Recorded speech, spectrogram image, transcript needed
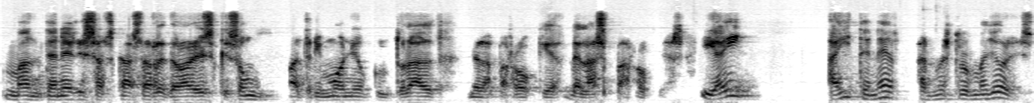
mantener esas casas rectorales que son patrimonio cultural de la parroquia, de las parroquias. Y ahí, ahí tener a nuestros mayores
